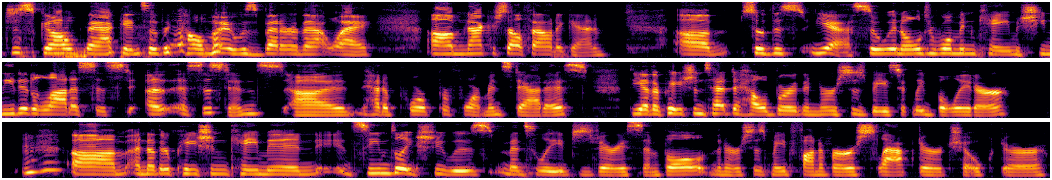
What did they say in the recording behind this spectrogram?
Just go back into the coma. It was better that way. Um, knock yourself out again. Um, so this, yeah, so an older woman came. She needed a lot of assist, uh, assistance. Uh, had a poor performance status. The other patients had to help her. The nurses basically bullied her. Mhm. Um, another patient came in. It seemed like she was mentally just very simple. The nurses made fun of her, slapped her, choked her,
